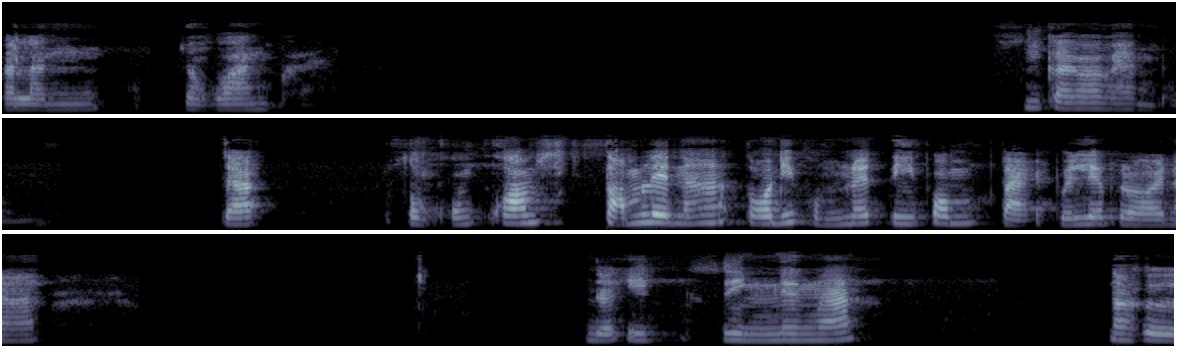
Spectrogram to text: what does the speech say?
กำลังจะวางแผนซึ่การวางแผนของผม จะประสบความสำเร็จนะฮะ ตอนนี้ผมได้ตีป้อมแตกไปเรียบร้อยนะเหลืออีกสิ่งหนึ่งนะนั่นคือ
